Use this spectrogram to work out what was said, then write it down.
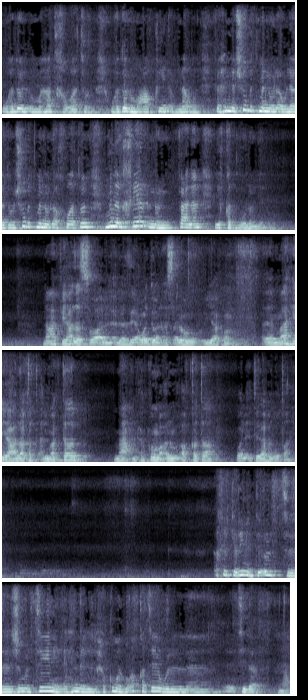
وهدول الأمهات خواتهم. وهدول المعاقين أبنائهم. فهن شو بتمنوا لأولادهم؟ شو بتمنوا لأخواتهم؟ من الخير انه فعلا يقدموا لهم يعني. نعم في هذا السؤال الذي أود أن أسأله إياكم. آه، ما هي علاقة المكتب مع الحكومة المؤقتة والائتلاف الوطني؟ أخي الكريم أنت قلت جملتين اللي هن الحكومة المؤقتة والائتلاف. نعم.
